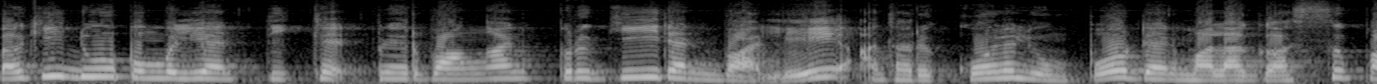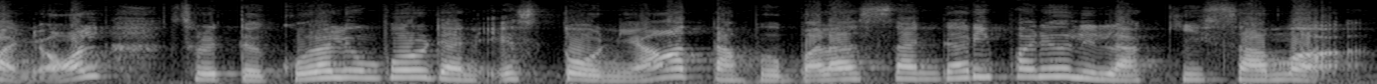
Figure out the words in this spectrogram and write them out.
bagi dua pembelian tiket penerbangan pergi dan balik antara Kuala Lumpur dan Malaga Sepanyol serta Kuala Lumpur dan Estonia tanpa balasan daripada lelaki sama.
